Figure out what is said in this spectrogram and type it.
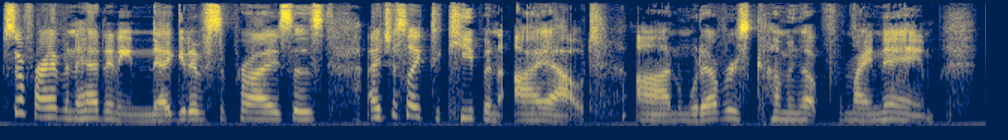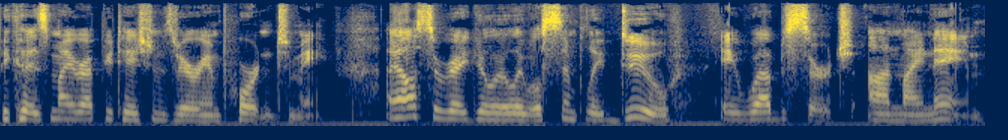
So far, I haven't had any negative surprises. I just like to keep an eye out on whatever's coming up for my name because my reputation is very important to me. I also regularly will simply do a web search on my name.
